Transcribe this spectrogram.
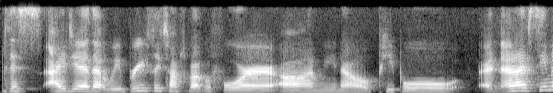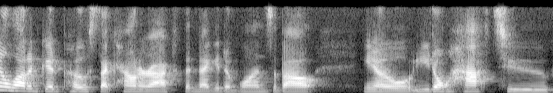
This idea that we briefly talked about before on, you know, people, and, and I've seen a lot of good posts that counteract the negative ones about, you know, you don't have to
